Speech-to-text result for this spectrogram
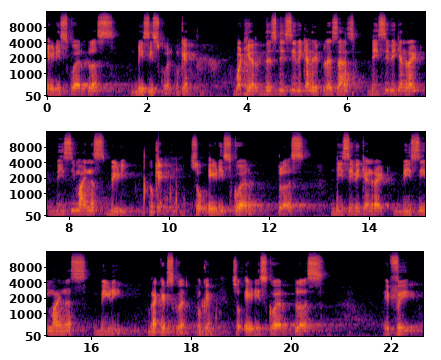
AD square plus DC square. Okay? But here this DC we can replace as DC we can write BC minus BD okay? So AD square plus DC we can write BC minus BD bracket square okay? So AD square plus if we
